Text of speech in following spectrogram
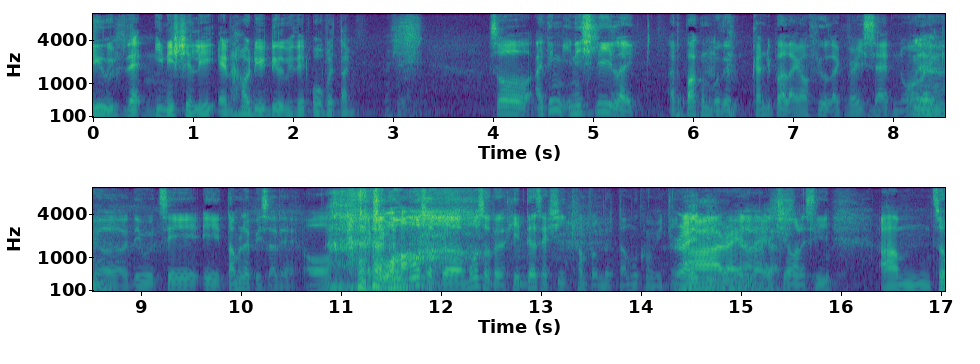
deal with that initially and how do you deal with it over time? Okay. So I think initially like அது பார்க்கும்போது கண்டிப்பா like I'll feel like very sad no like Yeah. uh, they would say hey தமிழ்ல பேசாத or actually mo- most of the most of the haters actually come from the Tamil community Right. Ah, right, yeah, right. actually honestly um so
